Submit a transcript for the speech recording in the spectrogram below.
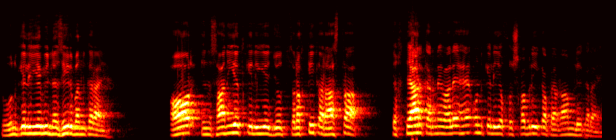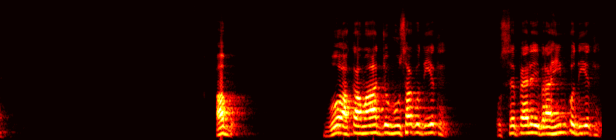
تو ان کے لیے بھی نذیر بن کر آئے ہیں۔ اور انسانیت کے لیے جو ترقی کا راستہ اختیار کرنے والے ہیں، ان کے لیے خوشخبری کا پیغام لے کر آئے ہیں۔ اب وہ احکامات جو موسا کو دیے تھے، اس سے پہلے ابراہیم کو دیے تھے،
